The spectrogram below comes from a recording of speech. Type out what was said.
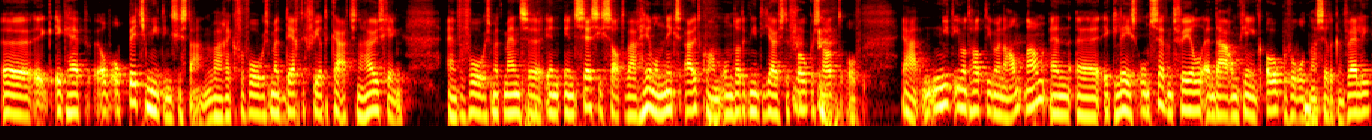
Uh, ik, ik heb op, op pitch meetings gestaan, waar ik vervolgens met 30, 40 kaartjes naar huis ging. En vervolgens met mensen in, in sessies zat waar helemaal niks uitkwam, omdat ik niet de juiste focus had of ja, niet iemand had die me de hand nam. En uh, ik lees ontzettend veel en daarom ging ik ook bijvoorbeeld naar Silicon Valley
